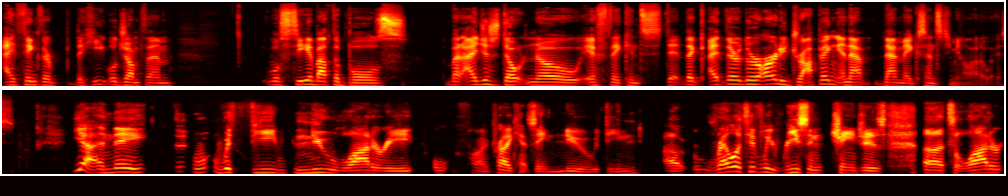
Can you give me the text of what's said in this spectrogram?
I think they're the Heat will jump them. We'll see about the Bulls, but I just don't know if they can stay. Like they're they're already dropping, and that that makes sense to me in a lot of ways. Yeah, and they with the new lottery. Oh, I probably can't say new. The uh, relatively recent changes uh, to lottery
